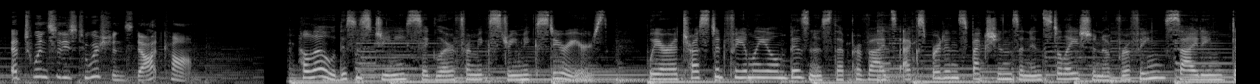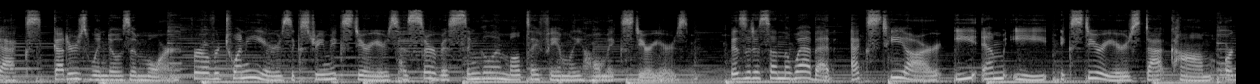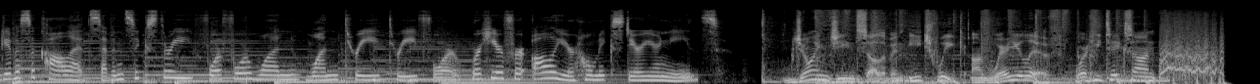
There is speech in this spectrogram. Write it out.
at twincitiestuitions.com. Hello, this is Jeannie Sigler from Extreme Exteriors. We are a trusted family owned business that provides expert inspections and installation of roofing, siding, decks, gutters, windows, and more. For over 20 years, Extreme Exteriors has serviced single and multifamily home exteriors. Visit us on the web at xtremeexteriors.com or give us a call at 763 441 1334. We're here for all your home exterior needs. Join Gene Sullivan each week on Where You Live, where he takes on.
